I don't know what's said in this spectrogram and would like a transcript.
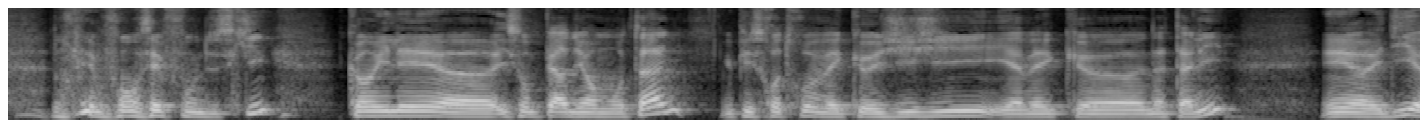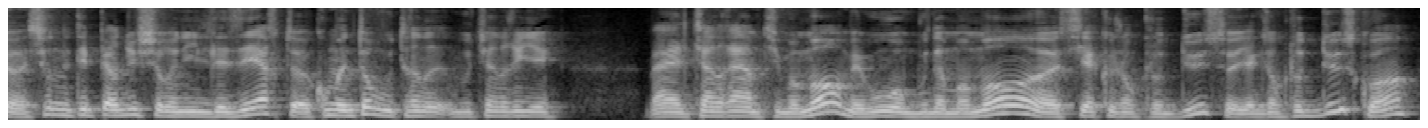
dans les bronzés fonds du ski, quand euh, ils sont perdus en montagne, et puis ils se retrouvent avec euh, Gigi et avec euh, Nathalie, et il dit, si on était perdu sur une île déserte, combien de temps vous, tiendriez? Ben, Elle tiendrait un petit moment, mais bon, au bout d'un moment, s'il y a que Jean-Claude Duss, il y a que Jean-Claude Duss, quoi.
